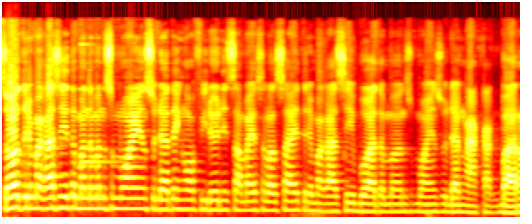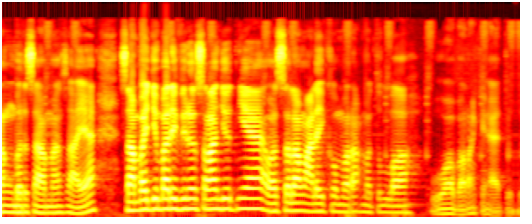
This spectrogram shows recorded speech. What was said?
So terima kasih teman-teman semua yang sudah tengok video ini sampai selesai. Terima kasih buat teman-teman semua yang sudah ngakak bareng bersama saya. Sampai jumpa di video selanjutnya. Wassalamualaikum warahmatullahi wabarakatuh.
